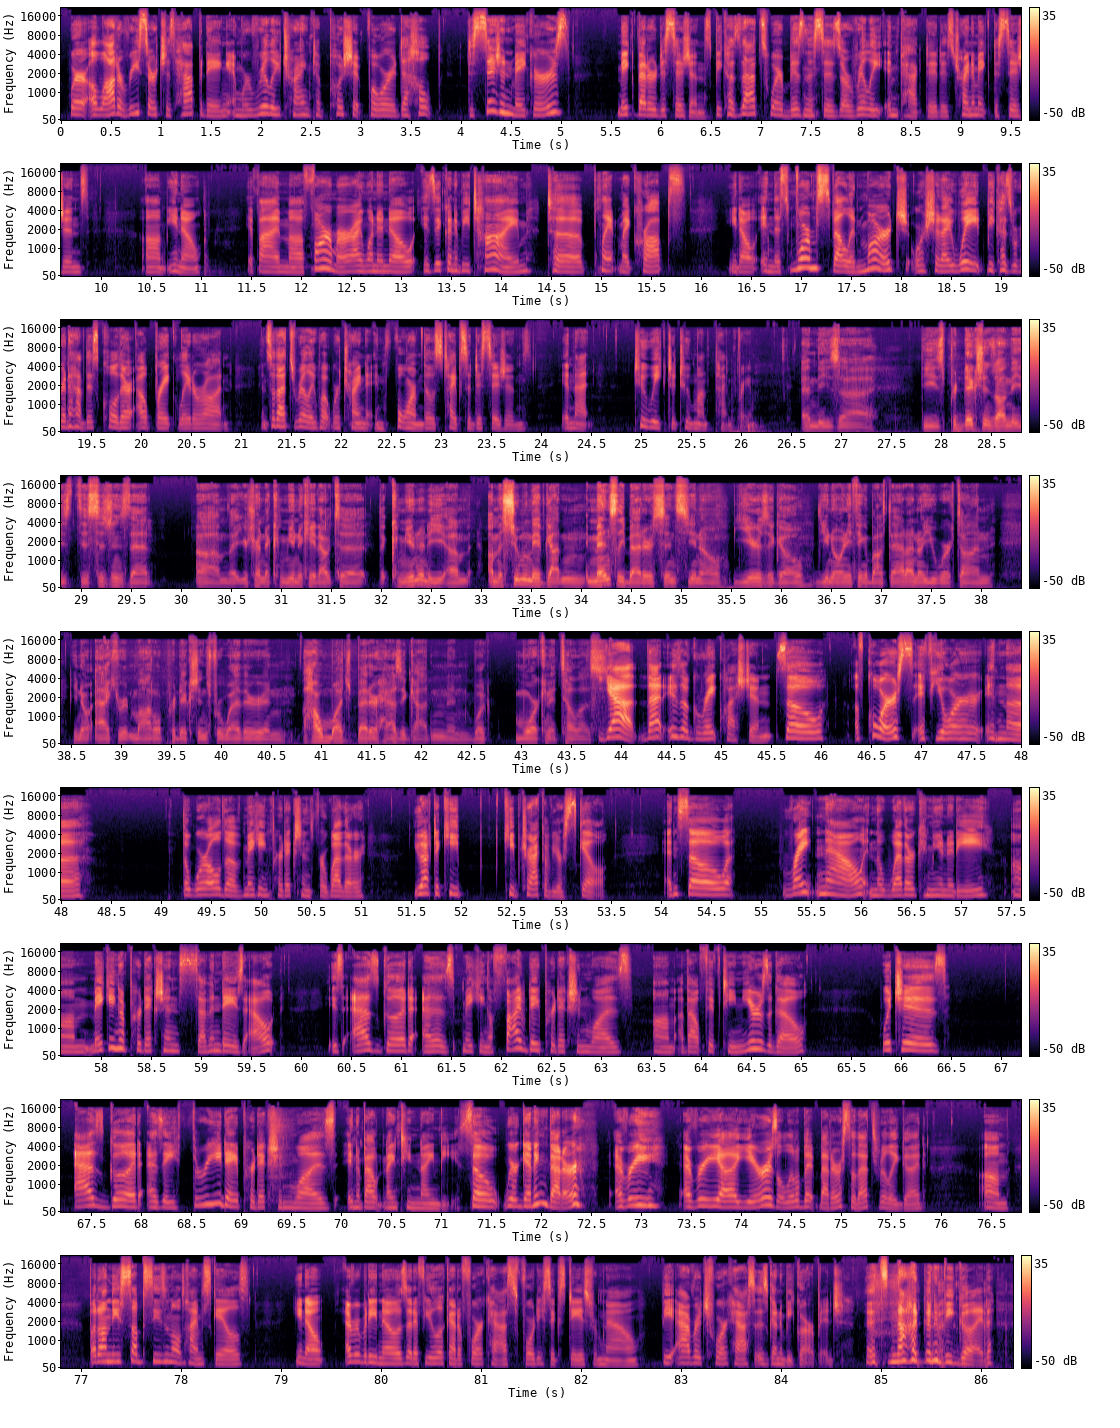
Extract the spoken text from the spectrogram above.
where a lot of research is happening, and we're really trying to push it forward to help decision makers make better decisions because that's where businesses are really impacted is trying to make decisions. Um, you know if i'm a farmer i want to know is it going to be time to plant my crops you know in this warm spell in march or should i wait because we're going to have this colder outbreak later on? And so that's really what we're trying to inform those types of decisions in that two week to two month time frame and these uh, these predictions on these decisions that um, that you're trying to communicate out to the community. Um, I'm assuming they've gotten immensely better since you know years ago. Do you know anything about that? I know you worked on you know accurate model predictions for weather, and how much better has it gotten, and what more can it tell us? Yeah, that is a great question. So, of course, if you're in the the world of making predictions for weather, you have to keep keep track of your skill. And so, right now in the weather community, um, making a prediction seven days out is as good as making a five day prediction was um, about 15 years ago, which is as good as a three day prediction was in about 1990. So we're getting better. Every every uh, year is a little bit better, so that's really good. Um, but on these subseasonal timescales, you know, everybody knows that if you look at a forecast 46 days from now, the average forecast is going to be garbage. It's not going to be good.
